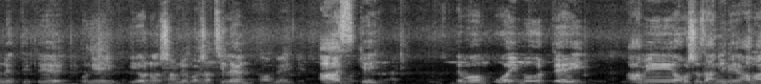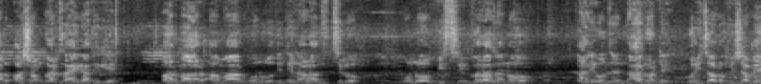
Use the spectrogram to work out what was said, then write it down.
নেতৃত্বে উনি ইয়নোর সামনে বসা ছিলেন। আজকেই। এবং ওই মুহূর্তেই আমি অবশ্য জানি না আমার আশঙ্কার জায়গা থেকে বারবার আমার অনুমতিতে নাড়া দিচ্ছিল। কোনো বিশৃঙ্খলা যেন কালীগঞ্জে না ঘটে। পরিচালক হিসাবে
